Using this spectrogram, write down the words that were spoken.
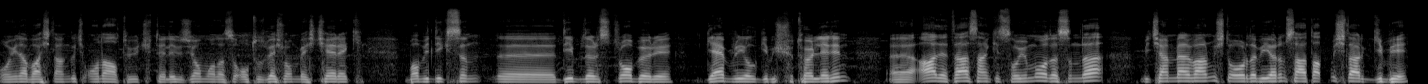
oyuna başlangıç 16-3, televizyon molası 35-15 çeyrek, Bobby Dixon, e, Dibbler, Strawberry, Gabriel gibi şütörlerin e, adeta sanki soyunma odasında bir çember varmış da orada bir yarım saat atmışlar gibi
